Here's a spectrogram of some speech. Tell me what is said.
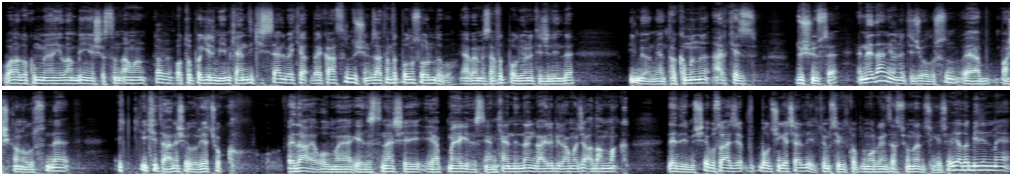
bana dokunmayan yılan bin yaşasın aman Tabii. o topa girmeyeyim. Kendi kişisel beka, bekasını düşünüp zaten futbolun sorunu da bu. Yani ben mesela futbol yöneticiliğinde bilmiyorum yani takımını herkes düşünse ya neden yönetici olursun veya başkan olursun ne iki, tane şey olur. Ya çok feda olmaya gelirsin her şeyi yapmaya gelirsin. Yani kendinden gayrı bir amaca adanmak dediğimiz şey. Bu sadece futbol için geçerli değil tüm sivil toplum organizasyonları için geçerli. Ya da bilinmeye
